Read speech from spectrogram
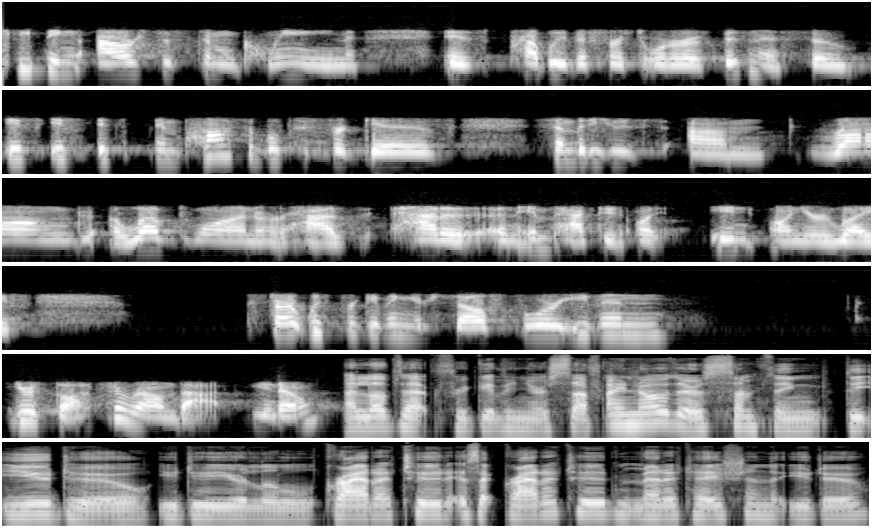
keeping our system clean is probably the first order of business. So if if it's impossible to forgive somebody who's um, wronged a loved one or has had a, an impact in, in on your life, start with forgiving yourself for even your thoughts around that, you know? I love that forgiving yourself. I know there's something that you do. You do your little gratitude. Is it gratitude meditation that you do?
